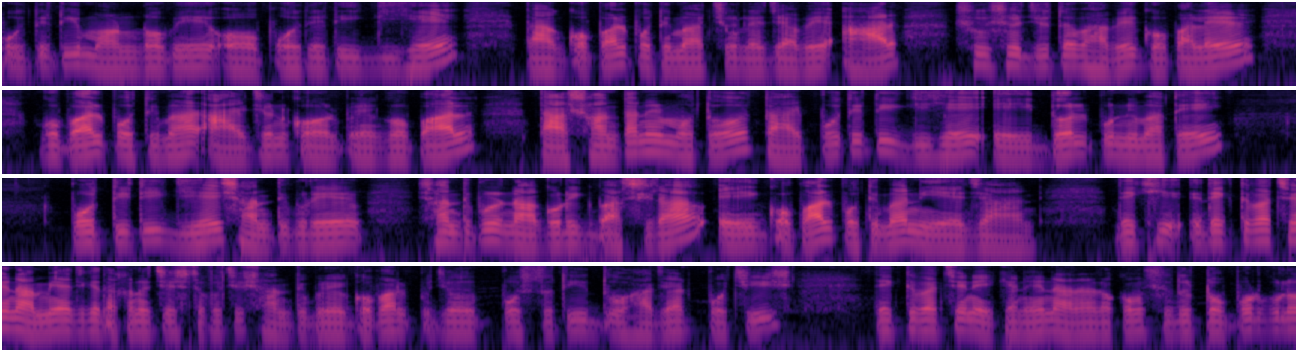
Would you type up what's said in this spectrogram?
প্রতিটি মণ্ডপে ও প্রতিটি গৃহে। তা গোপাল প্রতিমা চলে যাবে আর সুসজ্জিতভাবে গোপালের, গোপাল প্রতিমার আয়োজন করবে গোপাল তার সন্তানের মতো। তাই প্রতিটি গৃহে এই দোল পূর্ণিমাতেই প্রতিটি গিয়ে শান্তিপুরের, শান্তিপুর নাগরিকবাসীরা এই গোপাল প্রতিমা নিয়ে যান। দেখি, দেখতে পাচ্ছেন আমি আজকে দেখানোর চেষ্টা করছি শান্তিপুরের গোপাল পুজো প্রস্তুতি দু হাজার পঁচিশ। দেখতে পাচ্ছেন এখানে নানা রকম শুধু টোপরগুলো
